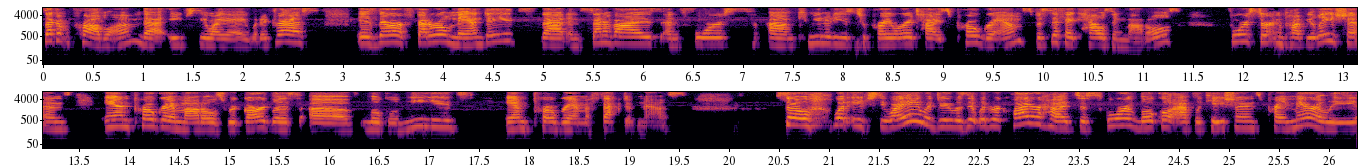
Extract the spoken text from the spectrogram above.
second problem that HCYA would address is there are federal mandates that incentivize and force um, communities to prioritize programs, specific housing models for certain populations and program models regardless of local needs and program effectiveness. So what HCYA would do is it would require HUD to score local applications primarily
